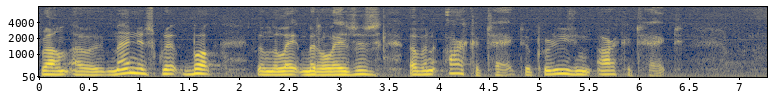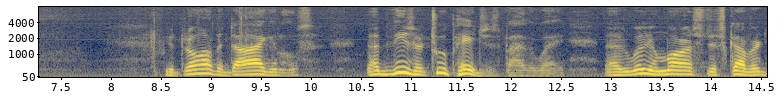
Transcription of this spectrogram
from a manuscript book from the late Middle Ages of an architect, a Parisian architect. You draw the diagonals. Uh, these are two pages, by the way. As William Morris discovered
